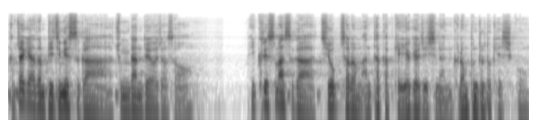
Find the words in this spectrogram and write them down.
갑자기 하던 비즈니스가 중단되어져서 이 크리스마스가 지옥처럼 안타깝게 여겨지시는 그런 분들도 계시고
